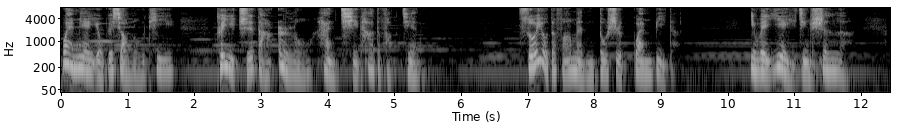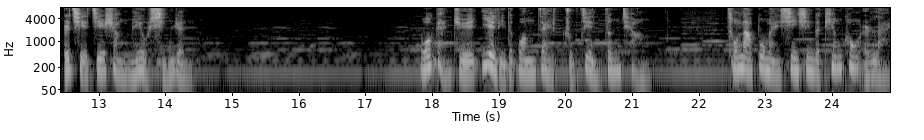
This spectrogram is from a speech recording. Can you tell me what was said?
外面有个小楼梯，可以直达二楼和其他的房间。所有的房门都是关闭的，因为夜已经深了，而且街上没有行人。我感觉夜里的光在逐渐增强，从那布满星星的天空而来，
